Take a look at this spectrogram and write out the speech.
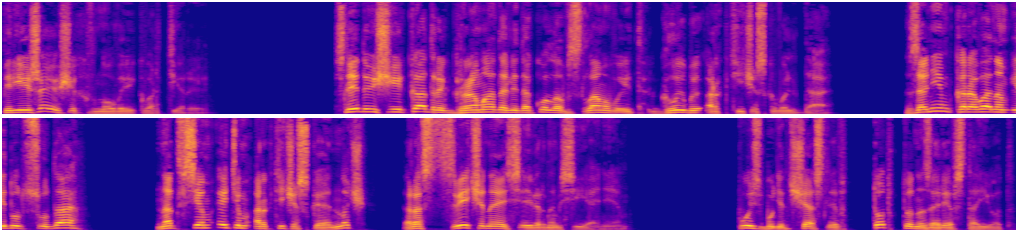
переезжающих в новые квартиры. Следующие кадры громада ледокола взламывает глыбы арктического льда. За ним караваном идут суда. Над всем этим арктическая ночь, расцвеченная северным сиянием. Пусть будет счастлив тот, кто на заре встает,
